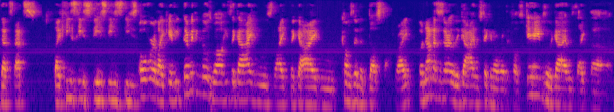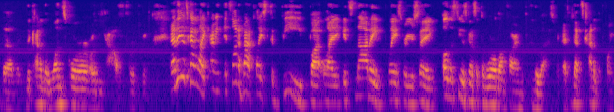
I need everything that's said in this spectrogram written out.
That's that's like he's he's he's he's he's over. Like if he, everything goes well, he's the guy who's like the guy who comes in and does stuff, right? But not necessarily the guy who's taking over the close games or the guy who's like the the, the kind of the one scorer or the alpha for the group. And I think it's kind of like I mean, it's not a bad place to be, but like it's not a place where you're saying, "Oh, this team is going to set the world on fire in, in the West." Right? That's kind of the point.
